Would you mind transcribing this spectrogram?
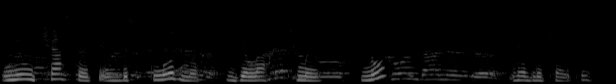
и не участвуйте в бесплодных делах тьмы, но и обличайте.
